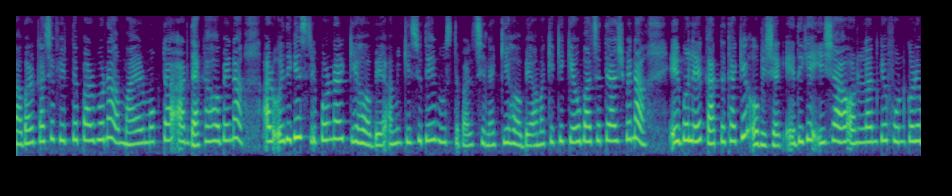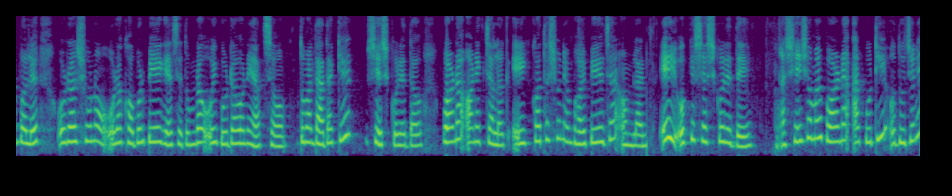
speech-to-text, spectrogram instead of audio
বাবার কাছে ফিরতে পারব না? মায়ের মুখটা আর দেখা হবে না। আর ওইদিকে শ্রীপর্ণার কি হবে? আমি কিছুতেই বুঝতে পারছি না, কি হবে? আমাকে কি কেউ বাঁচাতে আসবে না? এই বলে কাঁদতে থাকে অভিষেক। এদিকে ঈশা অনলাইনকে ফোন করে বলে, ওরা শোনো, ওরা খবর পেয়ে গেছে, তোমরা ওই গোডাউনে আছো। তোমার দাদাকে শেষ করে দাও। পর্ণা অনেক চালক। এই কথা শুনে ভয় পেয়ে যায় অম্লান এই, ওকে শেষ করে দে। আর সেই সময় পর্ণা আর পুটি ও দুজনে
